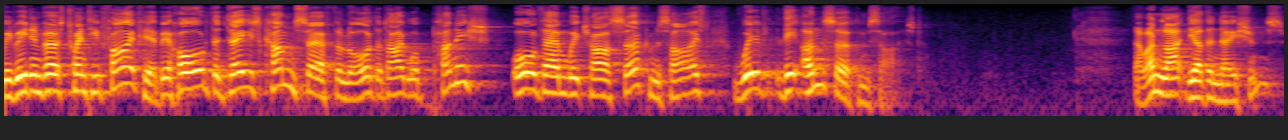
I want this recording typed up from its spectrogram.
We read in verse 25 here Behold, the days come, saith the Lord, that I will punish all them which are circumcised with the uncircumcised. Now, unlike the other nations,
